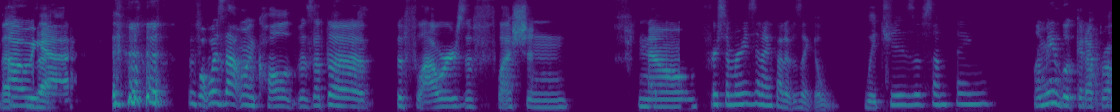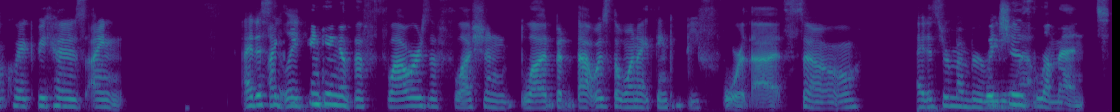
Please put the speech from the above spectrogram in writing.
That, oh that... yeah. what was that one called? Was that the the flowers of flesh and no? For some reason, I thought it was like a witches of something. Let me look it up real quick because I. I just I like thinking of the flowers of flesh and blood, but that was the one I think before that. So I just remember Witch's Lament.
